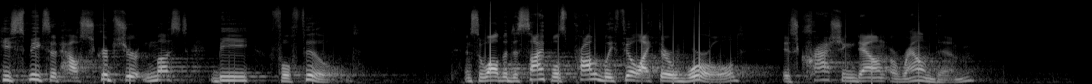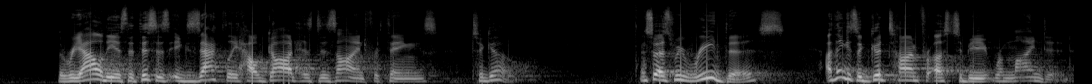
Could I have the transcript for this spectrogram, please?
he speaks of how Scripture must be fulfilled. And so while the disciples probably feel like their world is crashing down around them, the reality is that this is exactly how God has designed for things to go. And so as we read this, I think it's a good time for us to be reminded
